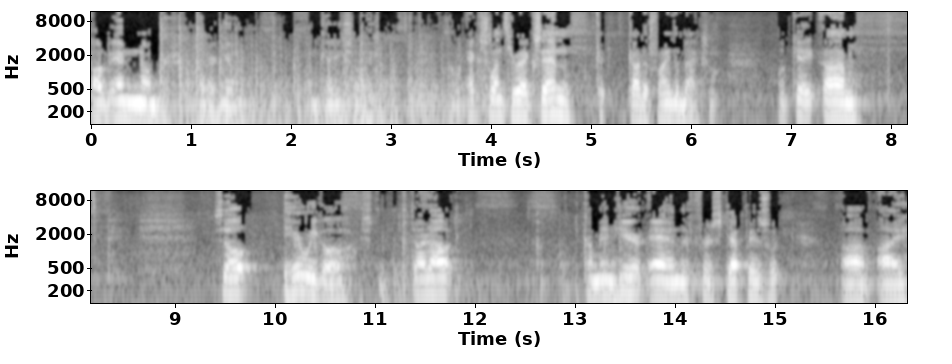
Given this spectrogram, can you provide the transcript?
of n numbers Okay, so, so x1 through xn, got to find the maximum. Okay, um, so here we go. Start out, come in here, and the first step is um, I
